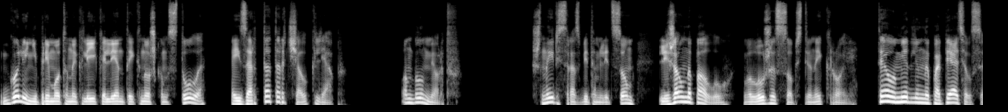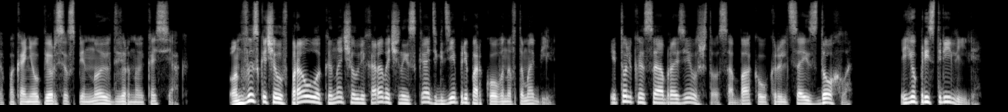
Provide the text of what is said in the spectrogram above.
голени примотаны клейкой лентой к ножкам стула, а изо рта торчал кляп. Он был мертв. Шнырь с разбитым лицом лежал на полу, в луже собственной крови. Тео медленно попятился, пока не уперся спиной в дверной косяк. Он выскочил в проулок и начал лихорадочно искать, где припаркован автомобиль. И только сообразил, что собака у крыльца издохла. Ее пристрелили.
